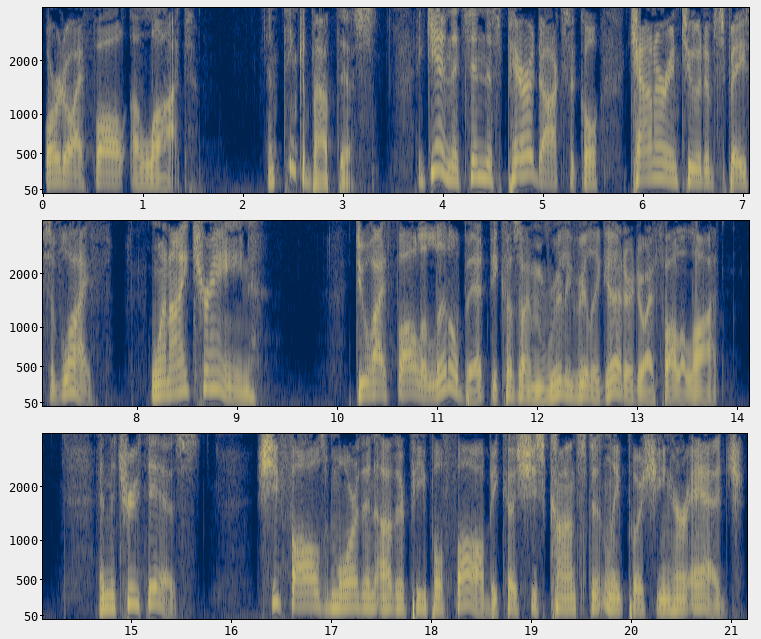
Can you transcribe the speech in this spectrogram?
or do I fall a lot? And think about this. Again, it's in this paradoxical, counterintuitive space of life. When I train, do I fall a little bit because I'm really, really good, or do I fall a lot? And the truth is, she falls more than other people fall because she's constantly pushing her edge.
